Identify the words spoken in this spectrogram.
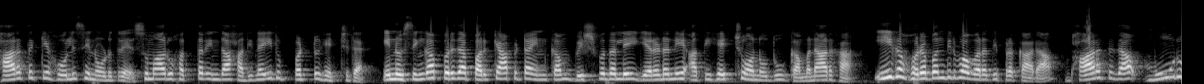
ಭಾರತಕ್ಕೆ ಹೋಲಿಸಿ ನೋಡಿದ್ರೆ ಸುಮಾರು ಹತ್ತರಿಂದ ಹದಿನೈದು ಪಟ್ಟು ಹೆಚ್ಚಿದೆ. ಇನ್ನು ಸಿಂಗಾಪುರದ ಪರ್ ಕ್ಯಾಪಿಟಾ ಇನ್ಕಮ್ ವಿಶ್ವದಲ್ಲೇ ಎರಡನೇ ಅತಿ ಹೆಚ್ಚು ಅನ್ನೋದು ಗಮನಾರ್ಹ. ಈಗ ಹೊರಬಂದಿರುವ ವರದಿ ಪ್ರಕಾರ ಭಾರತದ ಮೂರು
